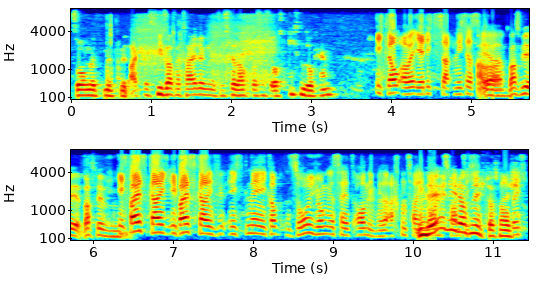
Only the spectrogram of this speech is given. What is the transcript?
So mit, mit, mit aggressiver Verteidigung. Das ist ja das, was ich aus Gießen so kenne. ich glaube aber ehrlich gesagt nicht, dass Aber er was wir, was wir. Ich weiß gar nicht, ich weiß gar nicht, ich, nee, ich glaube, so jung ist er jetzt auch nicht mehr, 28, Nee, 29, nee, das nicht, das nicht. Ich.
